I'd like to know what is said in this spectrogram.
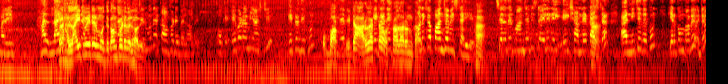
মানে মানে light weight এর মধ্যে comfortable হবে। মধ্যে কমফোর্টেবল হবে ওকে এবার আমি আসছি। এটা দেখুন। বাহ, এটা আরও একটা অসাধারণ কাজ। অনেকটা পাঞ্জাবি স্টাইলের হ্যাঁ। ছেলেদের পাঞ্জাবি স্টাইলের এই এই সামনের হ্যাঁ। কাজটা আর নিচে দেখুন কীরকম ভাবে এটা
